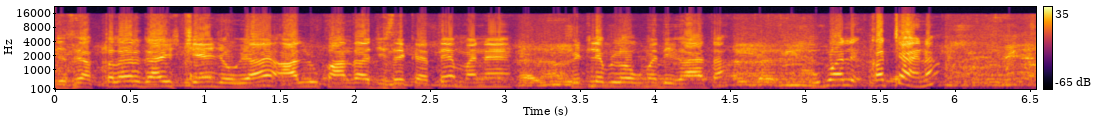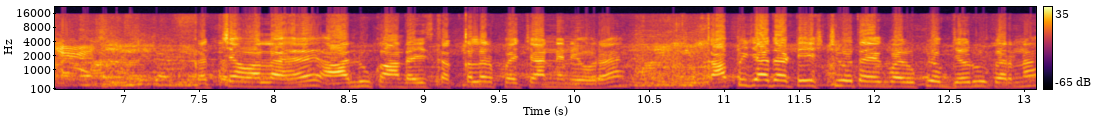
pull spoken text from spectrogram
जैसे कलर गाइस चेंज हो गया है आलू कांदा जिसे कहते हैं मैंने पिछले ब्लॉग में दिखाया था। उबाले कच्चा है ना? कच्चा वाला है आलू कांदा इसका कलर पहचानने नहीं हो रहा है। काफ़ी ज़्यादा टेस्टी होता है एक बार उपयोग ज़रूर करना।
